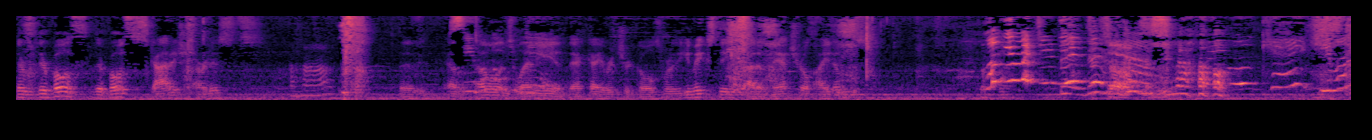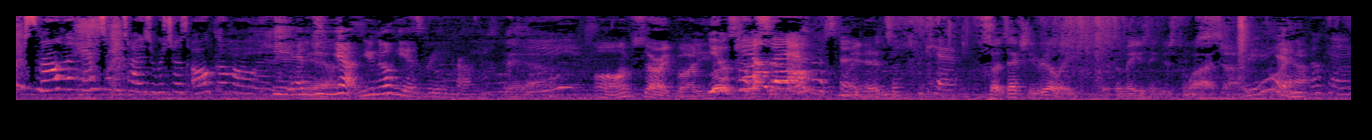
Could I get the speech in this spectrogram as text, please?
They're, they're both they're both Scottish artists. Uh huh. The, El- See, Ellen look what you Glennie and that guy Richard Goldsworthy. He makes things out of natural items. Look at what you did There's to So- there's a smell. Okay. He let him smell the hand sanitizer, which has alcohol in it. He it. and Yeah. he, yeah, you know he has breathing problems. Okay. Oh, I'm sorry, buddy. You killed it. I did. Okay. So it's actually really it's amazing just to watch. Yeah. Okay.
